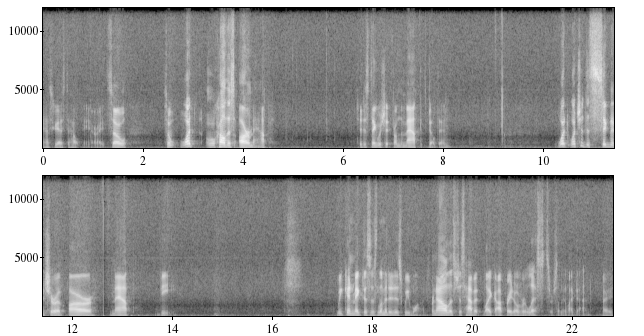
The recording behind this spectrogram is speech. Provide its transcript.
Ask you guys to help me. All right. So so what we'll call this R map to distinguish it from the map that's built in. What, what should the signature of our map be? We can make this as limited as we want. For now, let's just have it like operate over lists or something like that, right?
